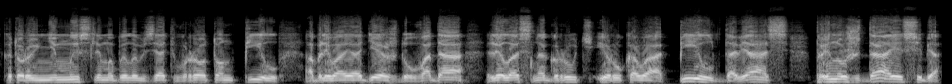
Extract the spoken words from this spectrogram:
которую немыслимо было взять в рот, он пил, обливая одежду. Вода лилась на грудь и рукава, пил, давясь, принуждая себя,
